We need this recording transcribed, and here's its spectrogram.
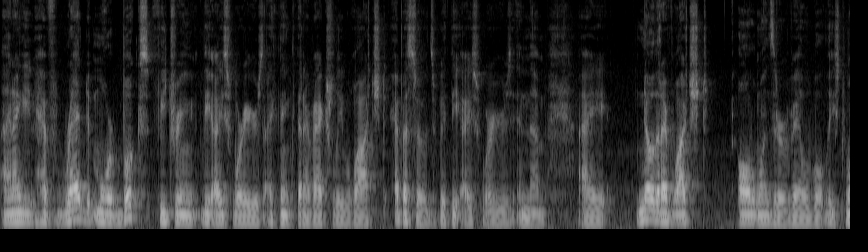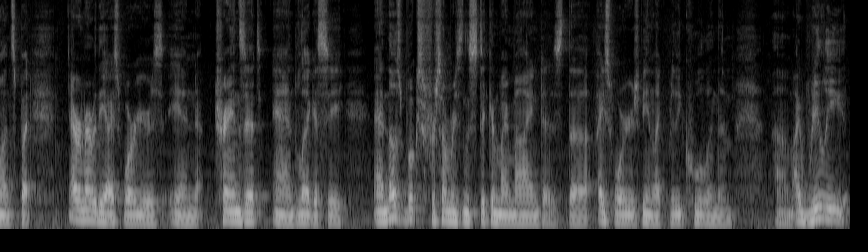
And I have read more books featuring the Ice Warriors, I think, than I've actually watched episodes with the Ice Warriors in them. I know that I've watched all the ones that are available at least once, but I remember the Ice Warriors in Transit and Legacy, and those books for some reason stick in my mind as the Ice Warriors being like really cool in them. Um, I really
